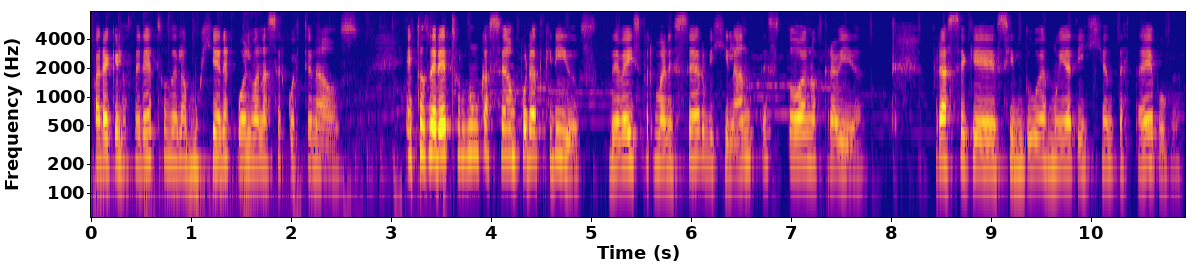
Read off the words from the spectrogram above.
para que los derechos de las mujeres vuelvan a ser cuestionados, estos derechos nunca se dan por adquiridos, debéis permanecer vigilantes toda nuestra vida. Frase que sin duda es muy atingente a esta época.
